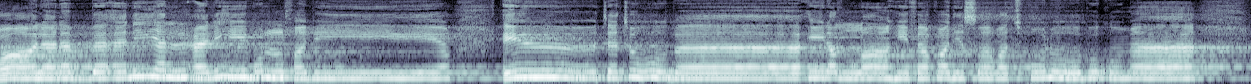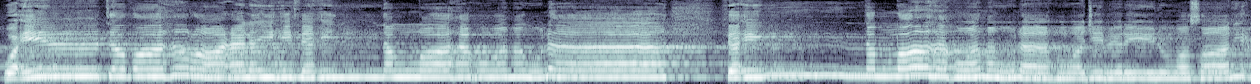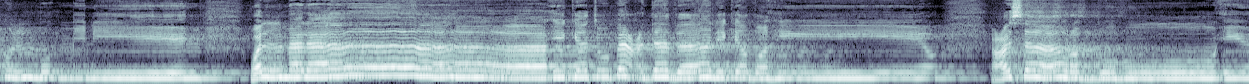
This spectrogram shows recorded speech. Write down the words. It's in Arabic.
قال نبأني العليم الخبير. إن تتوبا إلى الله فقد صغت قلوبكما. وإن تظاهرا عليه فإن الله هو مولاه. فإن الله هو مولاه وجبريل وصالح المؤمنين. والملائكة بعد ذلك ظهير. عسى ربه إن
